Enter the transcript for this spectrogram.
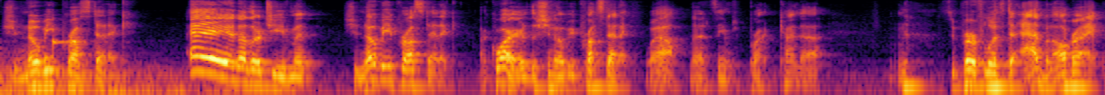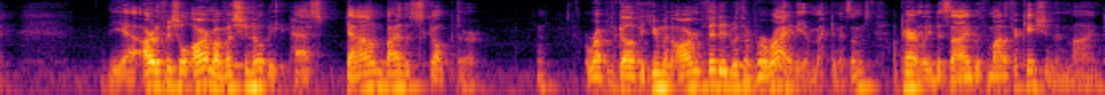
Shinobi Prosthetic. Hey, another achievement. Shinobi Prosthetic. Acquired the Shinobi Prosthetic. Wow, that seems kind of superfluous to add, but all right. The uh, artificial arm of a shinobi passed down by the sculptor. A replica of a human arm fitted with a variety of mechanisms, apparently designed with modification in mind.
